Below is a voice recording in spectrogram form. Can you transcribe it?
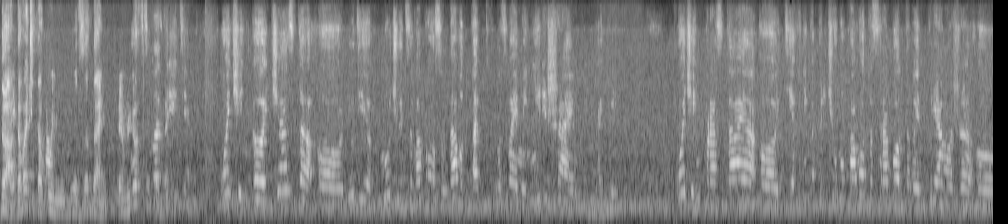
Да, Прям давайте какое-нибудь вот задание. Прям легкое вот Смотрите, очень э, часто э, люди мучаются вопросом, да, вот так называемые нерешаемые какие-то очень простая э, техника, причем у кого-то срабатывает прямо же э,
